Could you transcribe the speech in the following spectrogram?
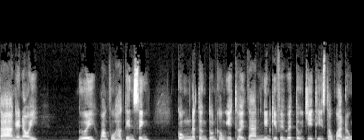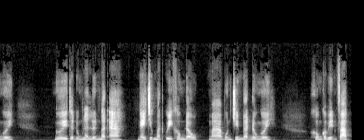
Ta nghe nói, ngươi Hoàng phù Hắc tiên sinh cũng đã từng tốn không ít thời gian nghiên cứu về huyết tự chỉ thị sáu quả đầu người. ngươi thật đúng là lớn mật a, ngày trước mặt quỷ không đầu mà muốn chiếm đoạt đầu người. Không có biện pháp,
